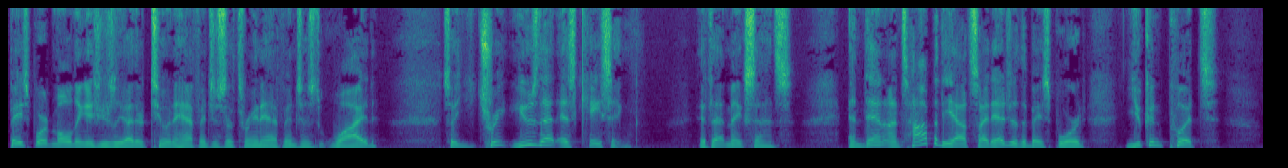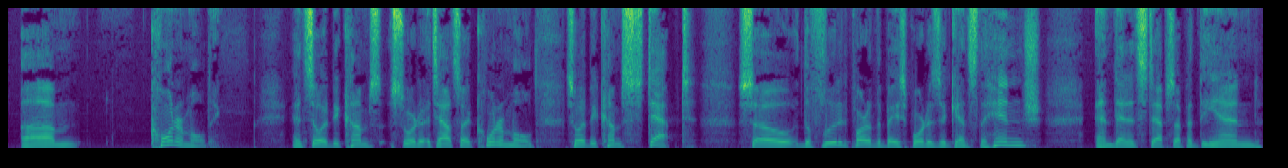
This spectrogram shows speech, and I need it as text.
Baseboard molding is usually either two and a half inches or three and a half inches wide. So treat, use that as casing, if that makes sense. And then on top of the outside edge of the baseboard, you can put um, corner molding. And so it becomes sort of, it's outside corner mold. So it becomes stepped. So the fluted part of the baseboard is against the hinge, and then it steps up at the end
